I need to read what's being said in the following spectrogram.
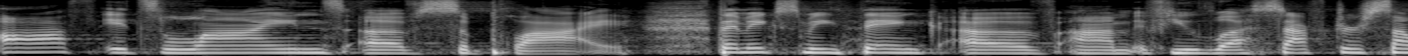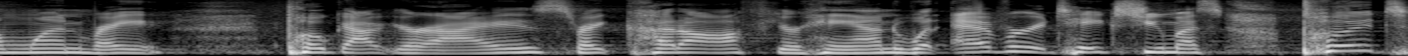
off its lines of supply. That makes me think of um, if you lust after someone, right? Poke out your eyes, right? Cut off your hand. Whatever it takes, you must put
